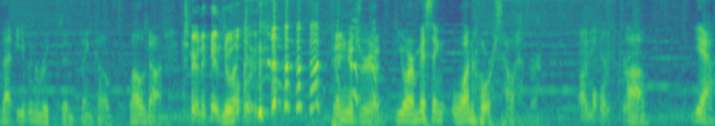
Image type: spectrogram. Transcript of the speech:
that even Ruth didn't think of. Well done. Turning into You- a horse. Being a druid. You are missing one horse, however. I'm a horse, Chris. Uh, yeah.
